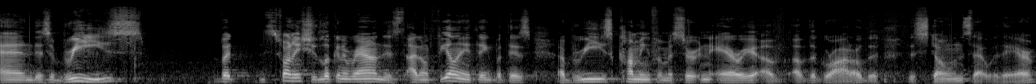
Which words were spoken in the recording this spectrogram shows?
And there's a breeze but it's funny, she's looking around, there's, I don't feel anything, but there's a breeze coming from a certain area of, of the grotto, the, the stones that were there.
